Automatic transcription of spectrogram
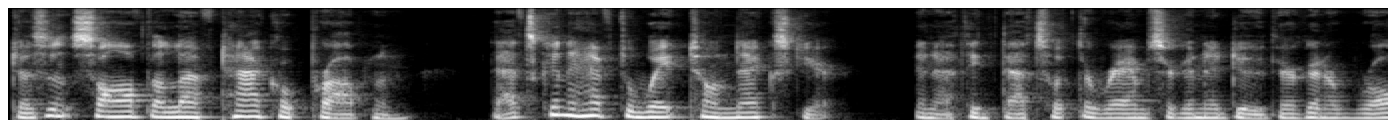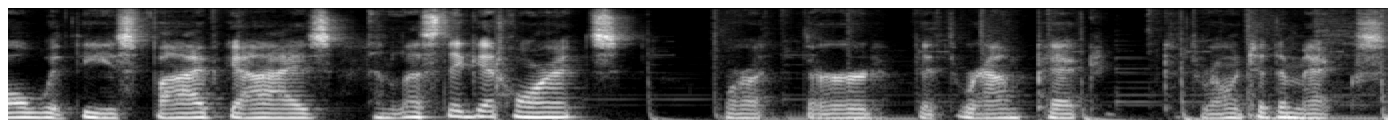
doesn't solve the left tackle problem. That's going to have to wait till next year. And I think that's what the Rams are going to do. They're going to roll with these five guys unless they get Torrence or a third, fifth round pick to throw into the mix.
